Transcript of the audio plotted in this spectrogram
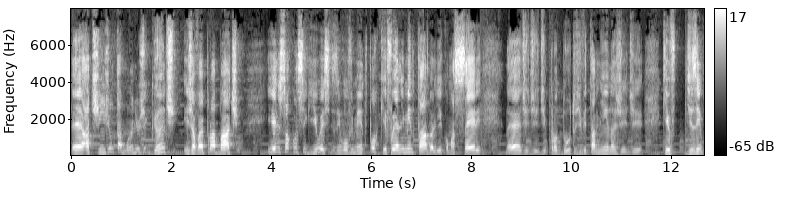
é, atinge um tamanho gigante e já vai para o abate. E ele só conseguiu esse desenvolvimento porque foi alimentado ali com uma série né, de, de, de produtos, de vitaminas, de, de que dizem,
